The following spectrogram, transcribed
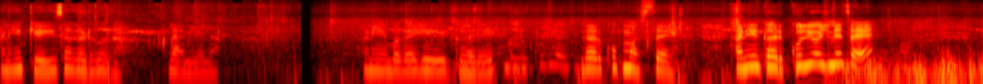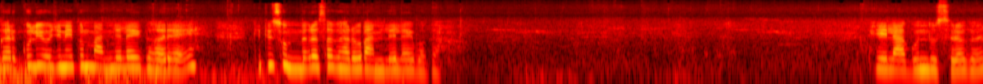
आणि हे केळीचा गड बघा लागलेला. आणि हे बघा हे एक घर आहे. घर खूप मस्त आहे. आणि हे घरकुल योजनेचं आहे. घरकुल योजनेतून बांधलेलं एक घर आहे. किती सुंदर असं घर बांधलेलं आहे बघा. हे लागून दुसरं घर.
